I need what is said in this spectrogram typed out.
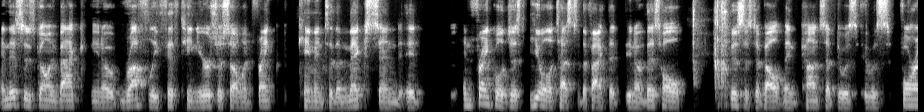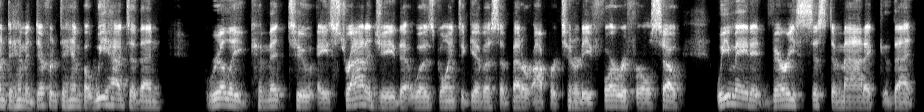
and this is going back, you know, roughly 15 years or so when Frank came into the mix and it and Frank will just he will attest to the fact that, you know, this whole business development concept it was it was foreign to him and different to him, but we had to then really commit to a strategy that was going to give us a better opportunity for referrals. So we made it very systematic that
